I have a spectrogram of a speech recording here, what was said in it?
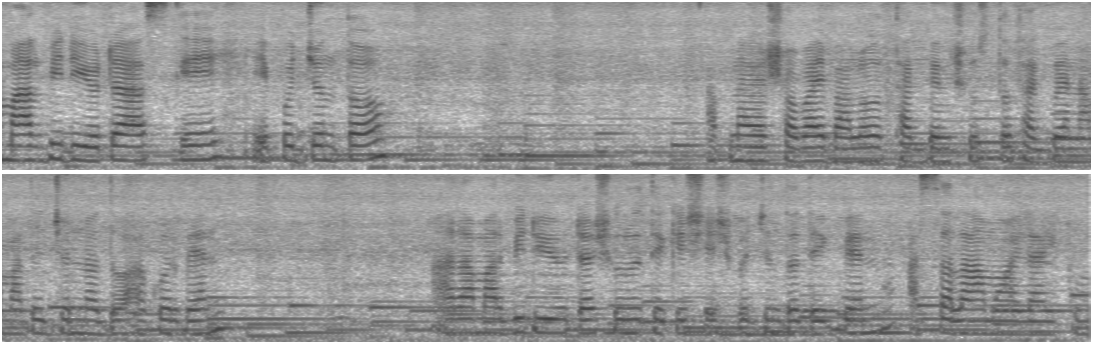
আমার ভিডিওটা আজকে এ পর্যন্ত। আপনারা সবাই ভালো থাকবেন, সুস্থ থাকবেন, আমাদের জন্য দোয়া করবেন। আর আমার ভিডিওটা শুরু থেকে শেষ পর্যন্ত দেখবেন। আসসালামু আলাইকুম।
